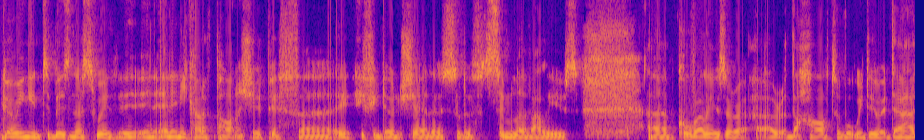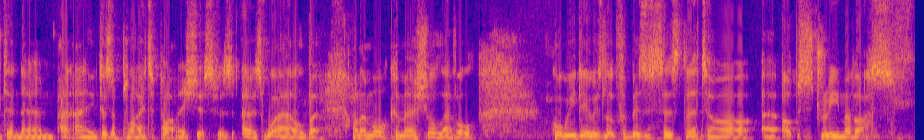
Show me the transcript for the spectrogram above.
going into business with in, in any kind of partnership if uh, if you don't share those sort of similar values. Uh, core values are, are, at the heart of what we do at Dad, and um, and, it does apply to partnerships as, as well. But on a more commercial level what we do is look for businesses that are uh, upstream of us.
